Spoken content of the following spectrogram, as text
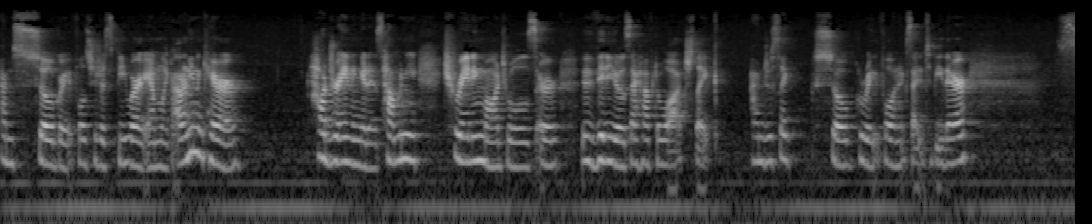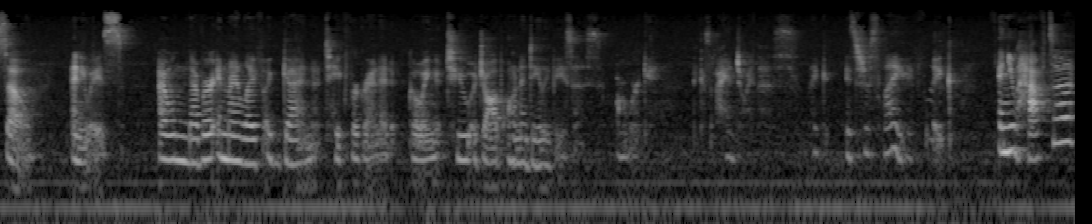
I'm so grateful to just be where I am. Like, I don't even care how draining it is, how many training modules or videos I have to watch. Like, I'm just like so grateful and excited to be there. So, anyways, I will never in my life again take for granted going to a job on a daily basis or working because I enjoy it's just life. Like, and you have to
